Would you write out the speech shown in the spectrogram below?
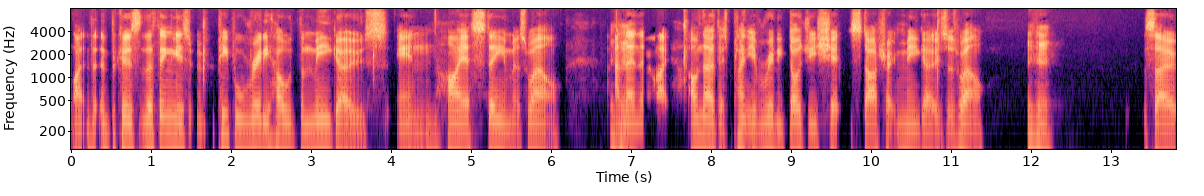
like the, because the thing is people really hold the Megos in high esteem as well Mhm. and then they're like oh no there's plenty of really dodgy shit star trek Megos as well Mhm. So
